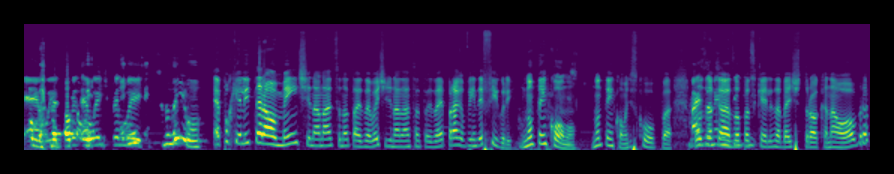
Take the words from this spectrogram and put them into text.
é o é o Eight pelo Sem Eight. sentido nenhum. É porque literalmente Nanatsu no Taizai, o Eight de Nanatsu no Taizai é pra vender figure. Não tem como. Não tem como, desculpa. Mas Todas aquelas tem roupas que- a Elizabeth troca na obra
